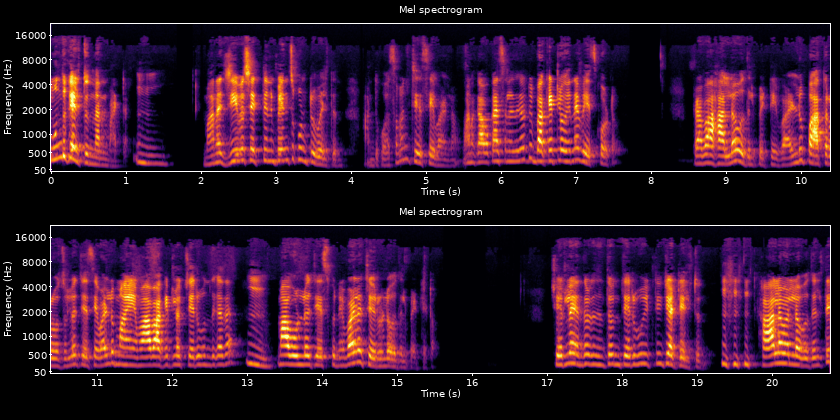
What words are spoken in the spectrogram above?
ముందుకెళ్తుంది అనమాట ఉమ్, మన జీవశక్తిని పెంచుకుంటూ వెళ్తుంది. అందుకోసమని చేసేవాళ్ళం. మనకు అవకాశం లేదు కాబట్టి బకెట్లో అయినా వేసుకోవటం. ప్రవాహాల్లో వదిలిపెట్టేవాళ్ళు పాత రోజుల్లో చేసేవాళ్ళు మా మా వాకిట్లో చెరువు ఉంది కదా మా ఊళ్ళో చేసుకునేవాళ్ళు చెరువులో వదిలిపెట్టడం చెరువులో ఎంత ఉంటుంది చెరువు ఇటు నుంచి అటు వెళ్తుంది. కాలువల్లో వదిలితే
